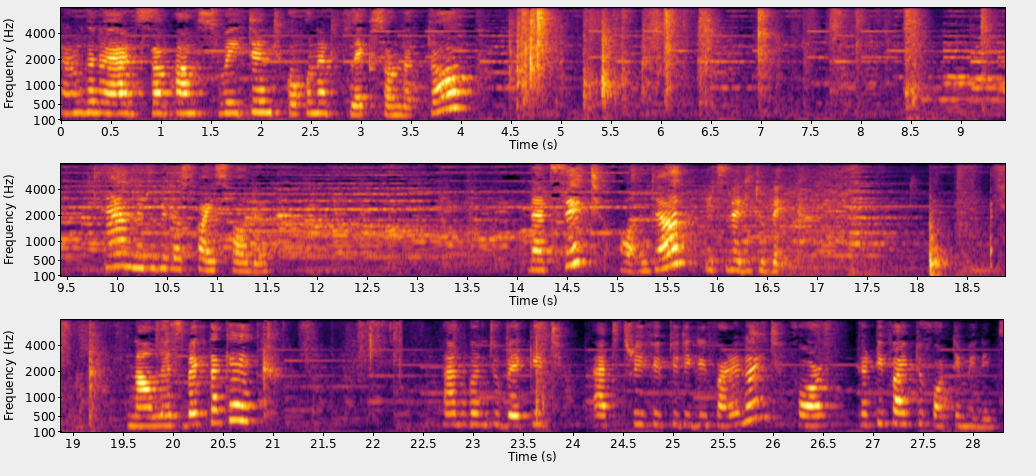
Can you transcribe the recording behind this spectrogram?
I'm gonna add some unsweetened coconut flakes on the top. And little bit of spice powder. That's it, all done. It's ready to bake. Now let's bake the cake. I'm going to bake it at 350 degree Fahrenheit for 35 to 40 minutes.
